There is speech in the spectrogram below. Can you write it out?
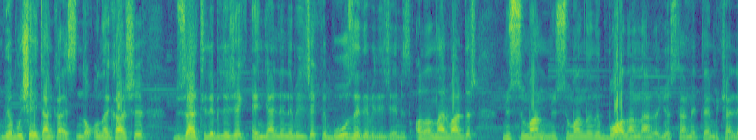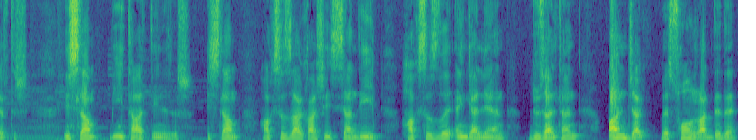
ve bu şeytan karşısında ona karşı düzeltilebilecek, engellenebilecek ve buğz edebileceğimiz alanlar vardır. Müslüman Müslümanlığını bu alanlarda göstermekte mükelleftir. İslam bir itaat dinidir. İslam haksızlığa karşı isyan değil, haksızlığı engelleyen, düzelten ancak ve son radde de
